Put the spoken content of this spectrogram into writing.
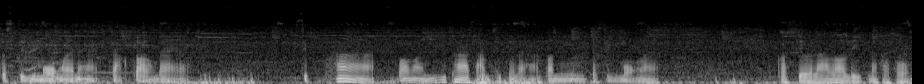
จะสี่โมงแล้วนะฮะจากจอดตั้งแต่สิบห้าประมาณยี่ห้าสามสิบนี่แหละฮะตอนนี้จะสี่โมงแล้วก็เสียเวลารอหลีกนะครับผม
